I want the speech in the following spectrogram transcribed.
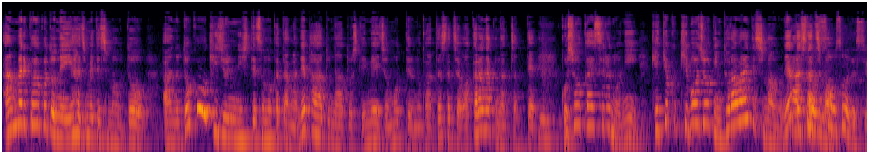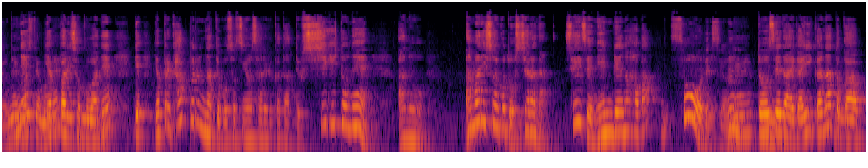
あんまりこういうことをね言い始めてしまうとあのどこを基準にしてその方がねパートナーとしてイメージを持っているのか私たちは分からなくなっちゃって、うん。ご紹介するのに結局希望条件にとらわれてしまうのねあ私たちも。そうですよね。ね？ね。やっぱりそこはね、でやっぱりカップルになってご卒業される方って不思議とねあのあまりそういうことをおっしゃらない。せいぜい年齢の幅、うんそうですよね。うん、同世代がいいかなとか、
